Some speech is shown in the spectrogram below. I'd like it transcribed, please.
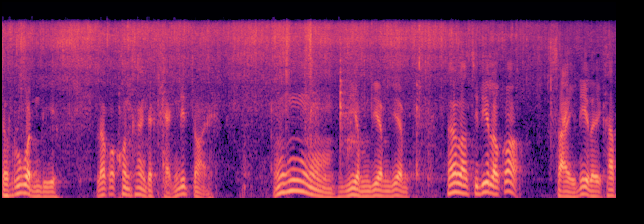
จะร่วนดี แล้วก็ค่อนข้างจะแข็งนิดหน่อย อืมเยี่ยมเยี่ยมเยี่ยม แล้วเราทีนี้เราก็ใส่นี่เลยครับ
